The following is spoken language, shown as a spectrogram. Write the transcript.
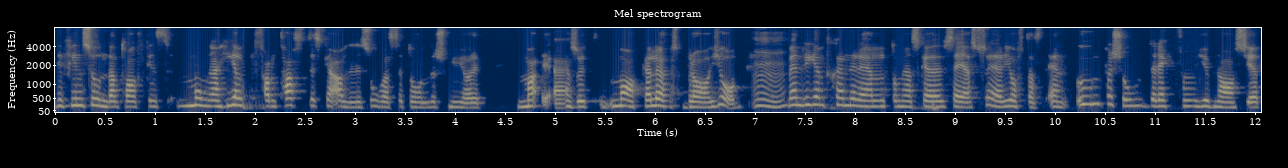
Det- finns undantag, det finns många helt fantastiska alldeles oavsett ålder som gör ett, alltså ett makalöst bra jobb. mm, Men rent generellt om jag ska säga så är det oftast en ung person direkt från gymnasiet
